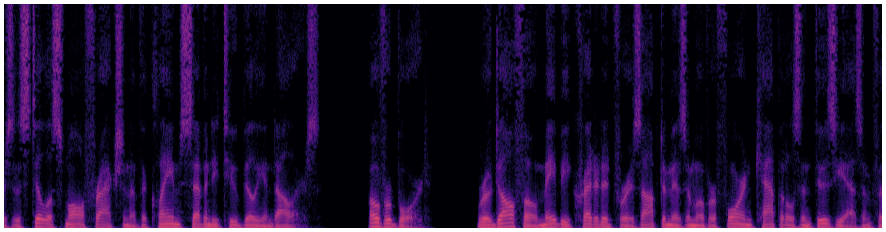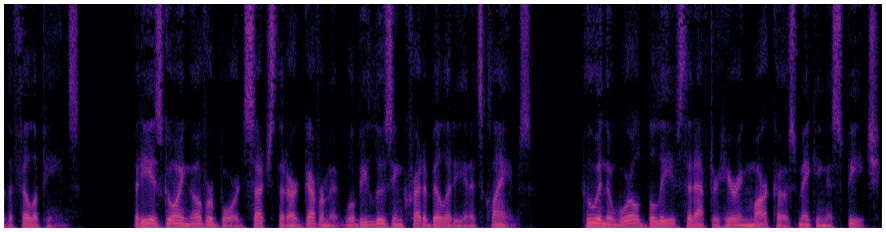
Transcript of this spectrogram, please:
is still a small fraction of the claimed $72 billion. Overboard. Rodolfo may be credited for his optimism over foreign capital's enthusiasm for the Philippines. But he is going overboard such that our government will be losing credibility in its claims. Who in the world believes that after hearing Marcos making a speech,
